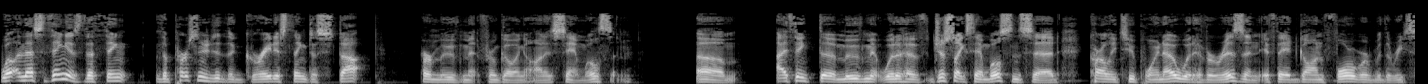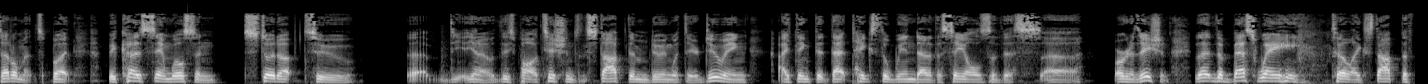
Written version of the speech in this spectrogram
Well, and that's the thing is the thing, the person who did the greatest thing to stop her movement from going on is Sam Wilson. Um, I think the movement would have, just like Sam Wilson said, Karli 2.0 would have arisen if they had gone forward with the resettlements. But because Sam Wilson stood up to, uh, the, you know, these politicians and stopped them doing what they're doing, I think that that takes the wind out of the sails of this, uh, organization. The, the best way to like stop the,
